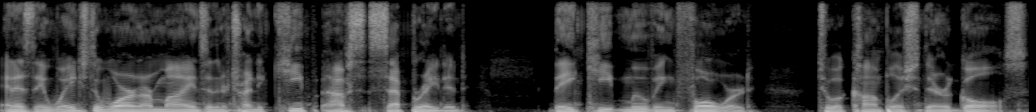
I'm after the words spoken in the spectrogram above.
And as they wage the war on our minds and they're trying to keep us separated, they keep moving forward to accomplish their goals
